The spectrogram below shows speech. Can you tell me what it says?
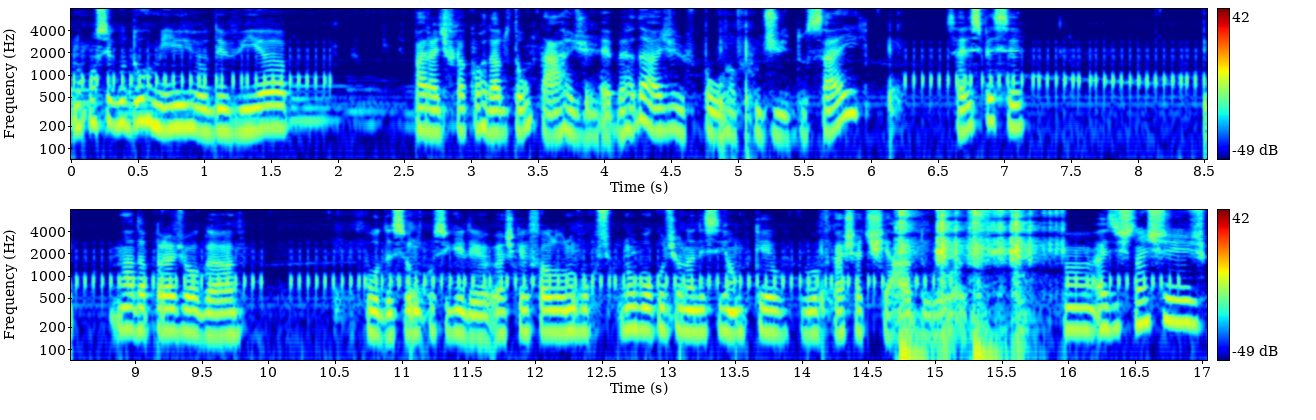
Não consigo dormir, eu devia parar de ficar acordado tão tarde. É verdade, porra, fudido. Sai. Sai desse PC. Nada pra jogar. Foda-se, eu não consegui ler. Eu acho que ele falou, não vou, não vou continuar nesse ramo porque eu vou ficar chateado, eu acho. Ah, as estantes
